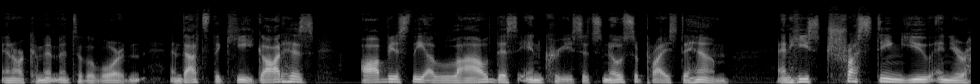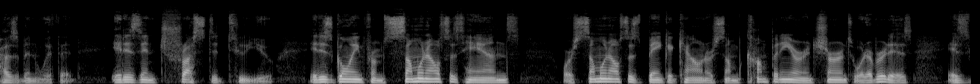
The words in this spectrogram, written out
and our commitment to the Lord. And, and that's the key. God has obviously allowed this increase. It's no surprise to Him. And He's trusting you and your husband with it. It is entrusted to you. It is going from someone else's hands or someone else's bank account or some company or insurance, whatever it is, is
